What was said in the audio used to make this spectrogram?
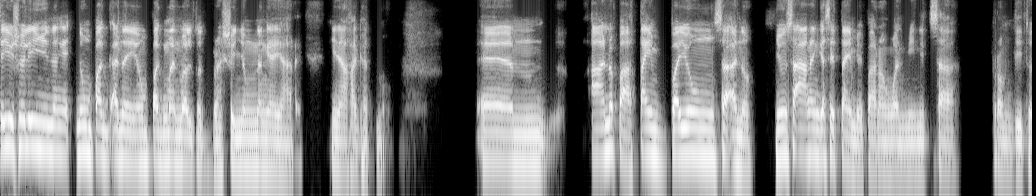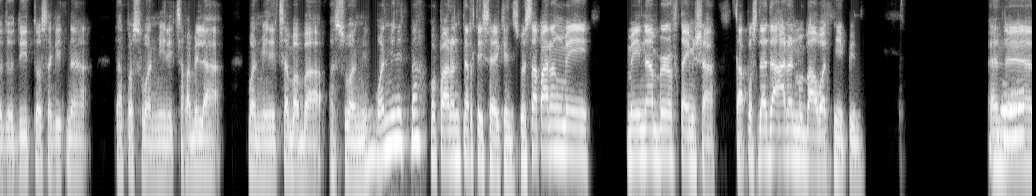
So usually yun yung nung pag ano yung pag manual toothbrush yun yung nangyayari. Hinakagat mo. Um, ano pa, time pa yung sa ano, yung sa akin kasi time eh, parang one minute sa from dito do dito sa gitna, tapos one minute sa kabila, one minute sa baba, as one minute. One minute ba? O parang 30 seconds. Basta parang may may number of time siya. Tapos dadaanan mo bawat ngipin. And then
